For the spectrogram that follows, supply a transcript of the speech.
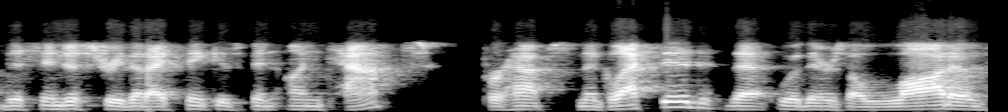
this industry that I think has been untapped perhaps neglected, that where there's a lot of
